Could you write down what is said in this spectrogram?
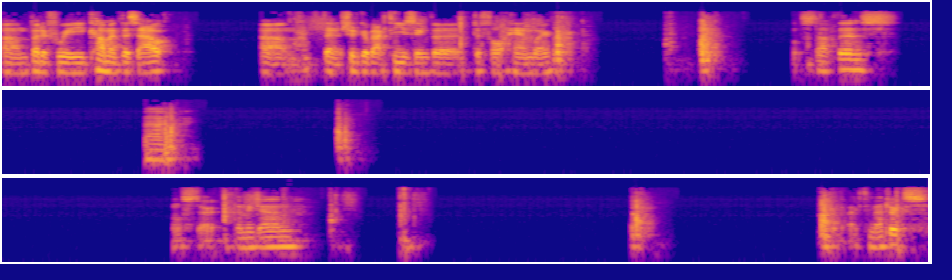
Um, but if we comment this out, um, then it should go back to using the default handler. We'll stop this. That. We'll start them again. Back to metrics.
